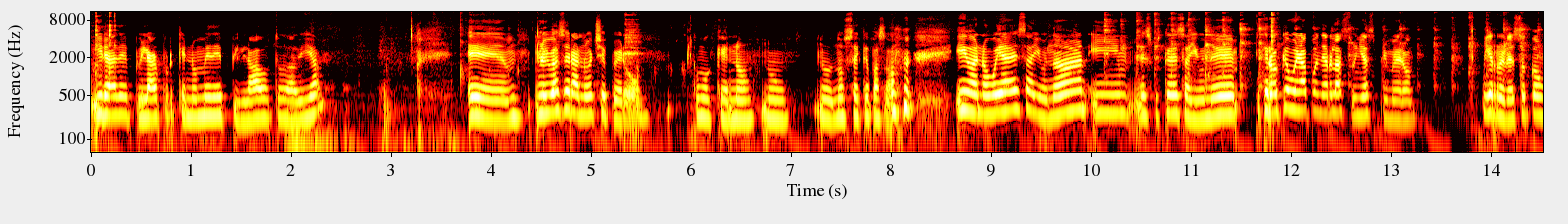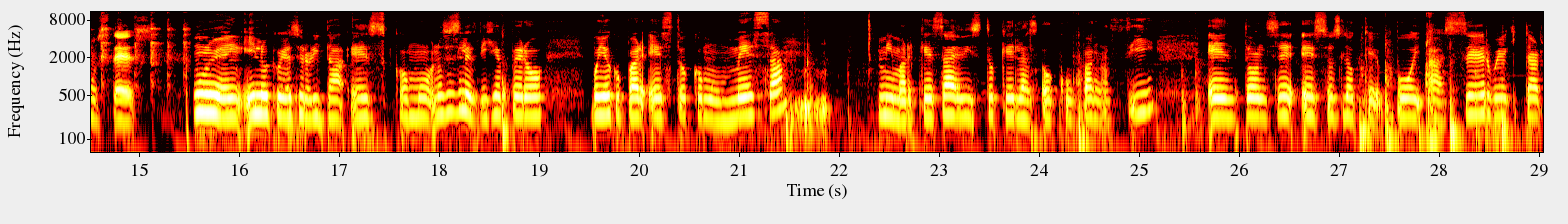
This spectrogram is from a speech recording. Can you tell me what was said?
ir a depilar porque no me he depilado todavía. Eh, lo iba a hacer anoche, pero como que no, no, no, no sé qué pasó. y bueno, voy a desayunar y después que desayune, creo que voy a poner las uñas primero. Y regreso con ustedes. Muy bien, y lo que voy a hacer ahorita es como, no sé si les dije, pero voy a ocupar esto como mesa. Mi marquesa he visto que las ocupan así. Entonces eso es lo que voy a hacer. Voy a quitar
